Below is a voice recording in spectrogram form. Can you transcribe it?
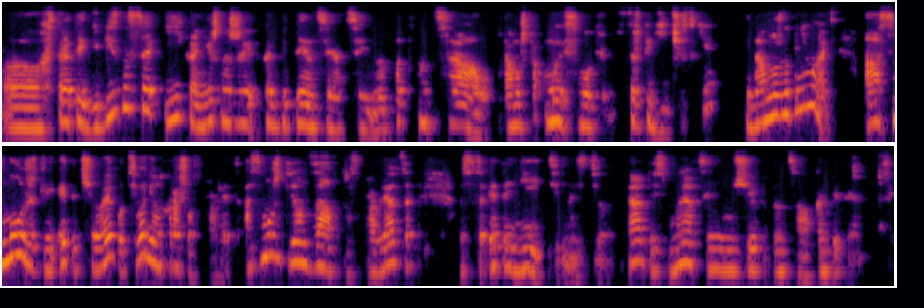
э, стратегию бизнеса и, конечно же, компетенции оцениваем, потенциал, потому что мы смотрим стратегически, и нам нужно понимать, а сможет ли этот человек, вот сегодня он хорошо справляется, а сможет ли он завтра справляться с этой деятельностью. Да? То есть мы оцениваем еще и потенциал, компетенции.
